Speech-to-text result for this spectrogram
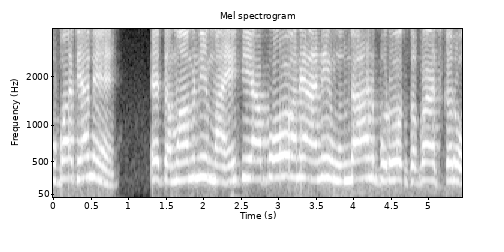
ઊભા થયા ને એ તમામની માહિતી આપો અને આની ઊંડાણપૂર્વક તપાસ કરો.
